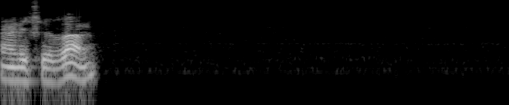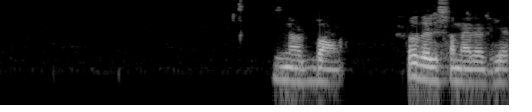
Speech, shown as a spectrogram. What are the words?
and if you run is not bound so there is some error here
